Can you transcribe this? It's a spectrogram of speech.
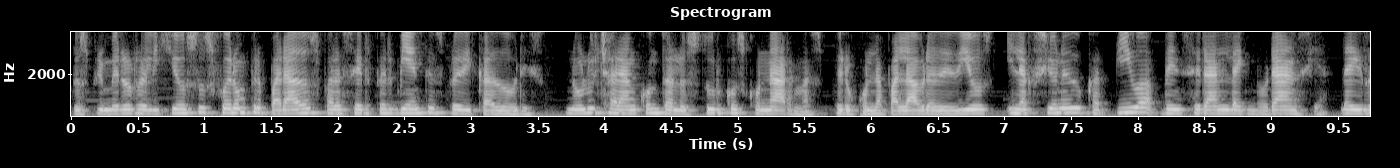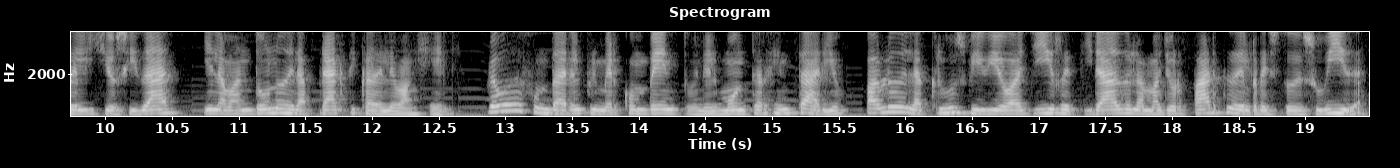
Los primeros religiosos fueron preparados para ser fervientes predicadores. No lucharán contra los turcos con armas, pero con la palabra de Dios y la acción educativa vencerán la ignorancia, la irreligiosidad y el abandono de la práctica del Evangelio. Luego de fundar el primer convento en el Monte Argentario, Pablo de la Cruz vivió allí retirado la mayor parte del resto de su vida,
